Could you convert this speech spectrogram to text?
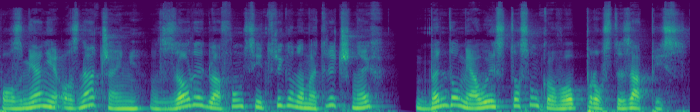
Po zmianie oznaczeń wzory dla funkcji trygonometrycznych będą miały stosunkowo prosty zapis.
